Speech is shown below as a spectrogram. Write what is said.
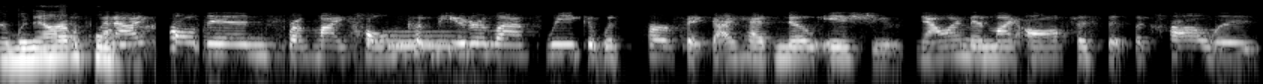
And we now have a quorum. When quorum. I called in from my home computer last week, it was perfect. I had no issues. Now I'm in my office at the college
